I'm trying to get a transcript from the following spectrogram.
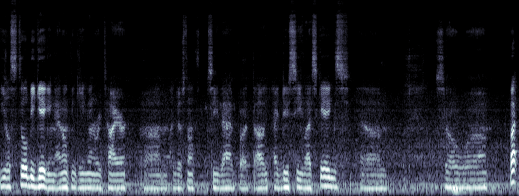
he'll still be gigging. I don't think he's going to retire. Um, I just don't see that, but I'll, i do see less gigs. Um, so, uh, but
